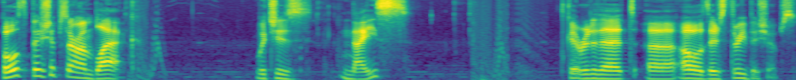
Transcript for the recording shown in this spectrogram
Both bishops are on black, which is nice. Let's Get rid of that. Uh, oh, there's three bishops.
